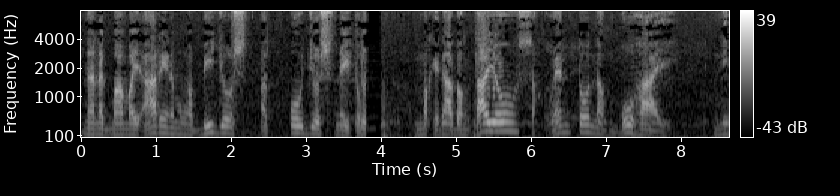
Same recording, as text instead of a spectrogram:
na nagmamayari ng mga videos at audios na ito. Makinabang tayo sa kwento ng buhay ni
